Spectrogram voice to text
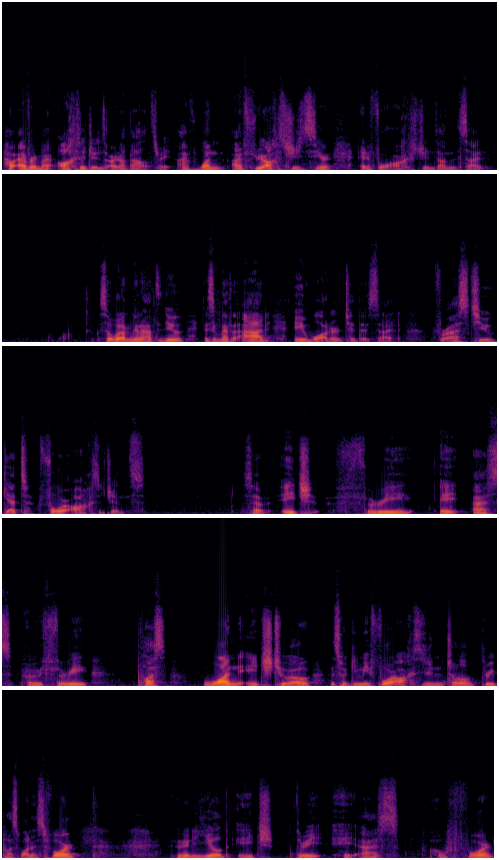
However, my oxygens are not balanced, right? I have one, I have three oxygens here and four oxygens on this side. So what I'm going to have to do is I'm going to have to add a water to this side for us to get four oxygens. So I have H3ASO3 plus 1 H2O. This would give me four oxygen total. 3 plus 1 is 4 I'm going to yield H3ASO4.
